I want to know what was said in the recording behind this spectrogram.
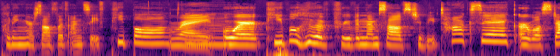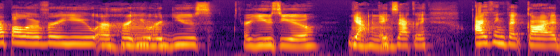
putting yourself with unsafe people Right. Mm-hmm. or people who have proven themselves to be toxic or will step all over you or hurt you or mm-hmm. use Or use you. yeah mm-hmm. exactly i think that god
